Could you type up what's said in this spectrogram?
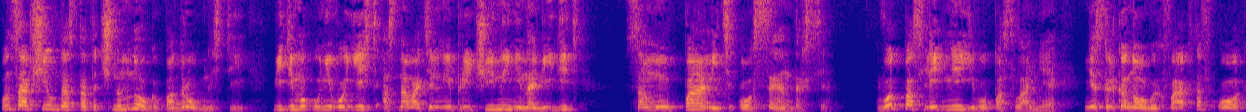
Он сообщил достаточно много подробностей. Видимо, у него есть основательные причины ненавидеть саму память о Сэндерсе. Вот последнее его послание. Несколько новых фактов о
